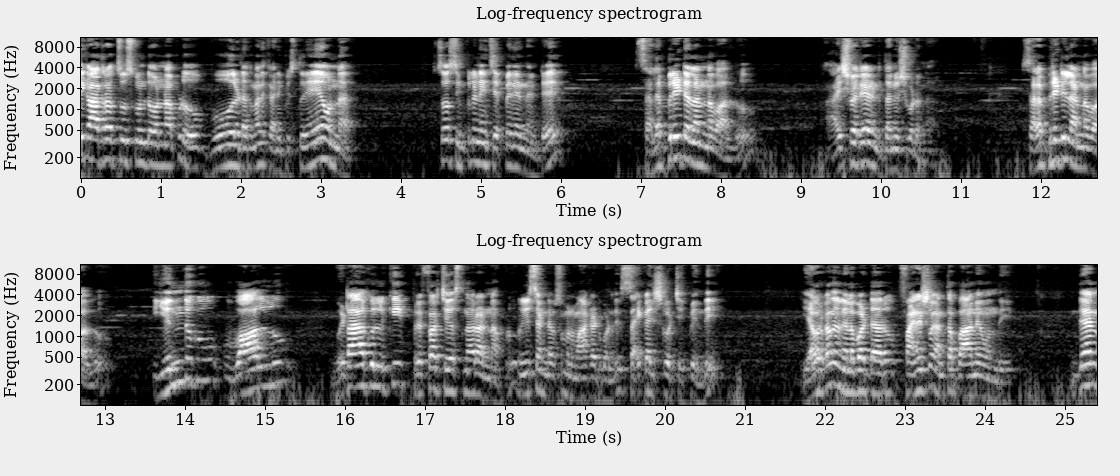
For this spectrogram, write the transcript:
ఇక ఆ తర్వాత చూసుకుంటూ ఉన్నప్పుడు బోల్డ్ మంది కనిపిస్తూనే ఉన్నారు. సో సింపుల్ నేను చెప్పేది ఏంటంటే సెలబ్రిటీలు అన్న వాళ్ళు ఐశ్వర్య అండ్ ధనుష్ కూడా ఉన్నారు. సెలబ్రిటీలు అన్నవాళ్ళు ఎందుకు వాళ్ళు విడాకులకి ప్రిఫర్ చేస్తున్నారు అన్నప్పుడు రీసెంట్ టైమ్స్ మనం మాట్లాడుకున్నది సైకాలజిస్ట్ కూడా చెప్పింది ఎవరికైనా నిలబడ్డారు ఫైనాన్షియల్గా అంతా బాగానే ఉంది దెన్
